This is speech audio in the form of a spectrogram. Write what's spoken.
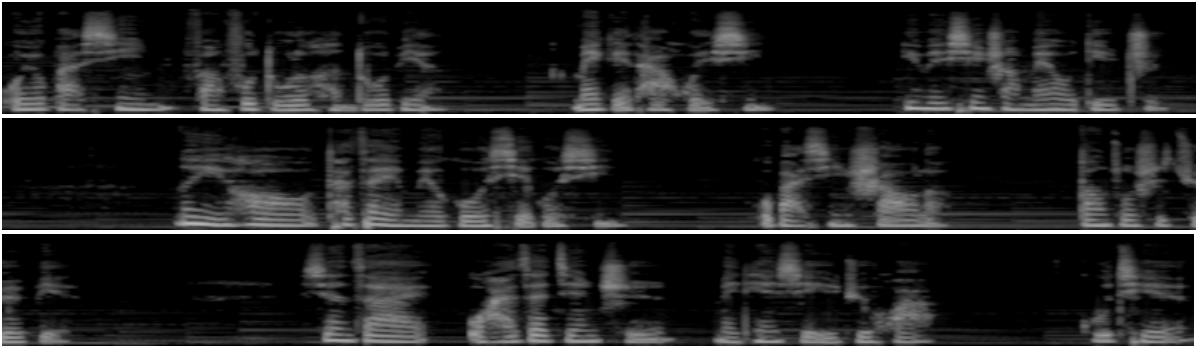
我又把信反复读了很多遍，没给他回信，因为信上没有地址。那以后他再也没有给我写过信。我把信烧了，当做是诀别。现在我还在坚持每天写一句话，姑且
